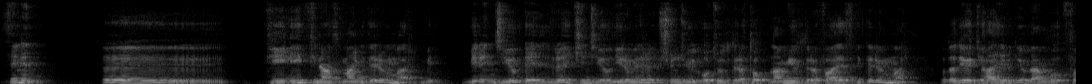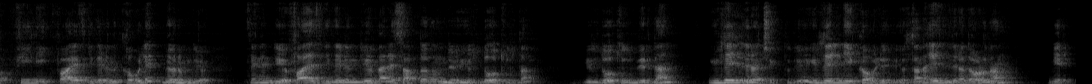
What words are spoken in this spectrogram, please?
senin ee, fiili finansman giderim var. Bir, birinci yıl 50 lira, ikinci yıl 20 lira, üçüncü yıl 30 lira toplam 100 lira faiz giderim var. O da diyor ki hayır diyor ben bu fa- fiili faiz giderini kabul etmiyorum diyor. Senin diyor faiz giderin diyor ben hesapladım diyor %30'dan, %31'den 150 lira çıktı diyor. 150'yi kabul ediyor. Sana 50 lira da oradan bir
